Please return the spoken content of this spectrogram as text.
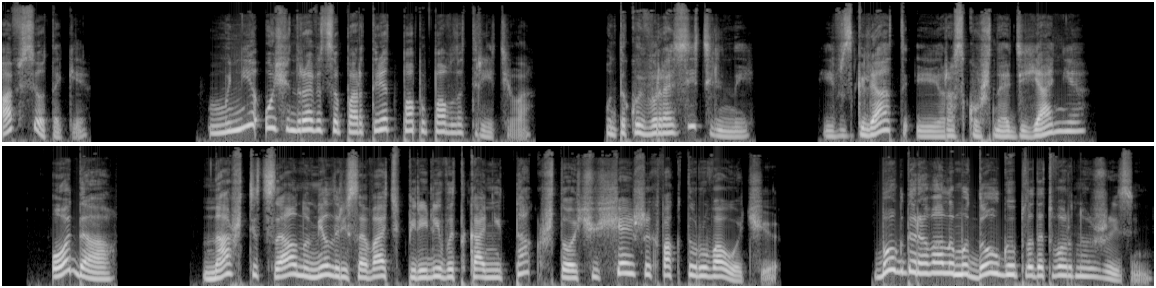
А все-таки... Мне очень нравится портрет папы Павла Третьего. Он такой выразительный. И взгляд, и роскошное одеяние. О да! Наш Тициан умел рисовать переливы тканей так, что ощущаешь их фактуру воочию. Бог даровал ему долгую плодотворную жизнь.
